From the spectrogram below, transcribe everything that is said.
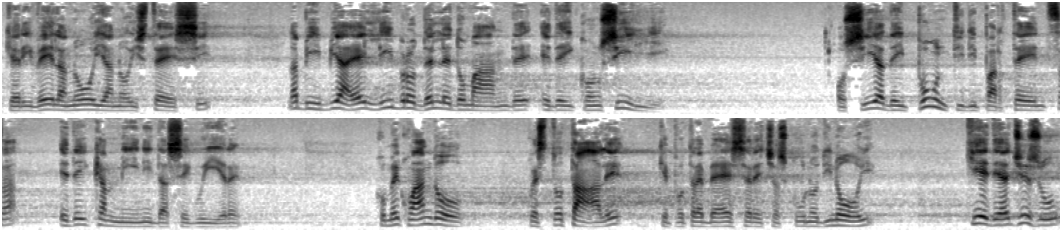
che rivela noi a noi stessi, la Bibbia è il libro delle domande e dei consigli, ossia dei punti di partenza e dei cammini da seguire. Come quando questo tale, che potrebbe essere ciascuno di noi, chiede a Gesù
